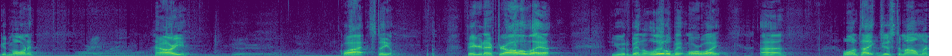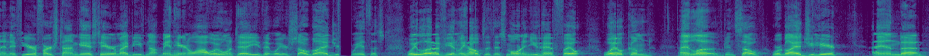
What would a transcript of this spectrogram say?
Good morning. Morning. How are you? Good. Quiet still. Figured after all that, you would have been a little bit more awake. Uh, I want to take just a moment, and if you're a first time guest here, or maybe you've not been here in a while, we want to tell you that we are so glad you're with us. We love you, and we hope that this morning you have felt welcomed and loved. And so we're glad you're here. And uh,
